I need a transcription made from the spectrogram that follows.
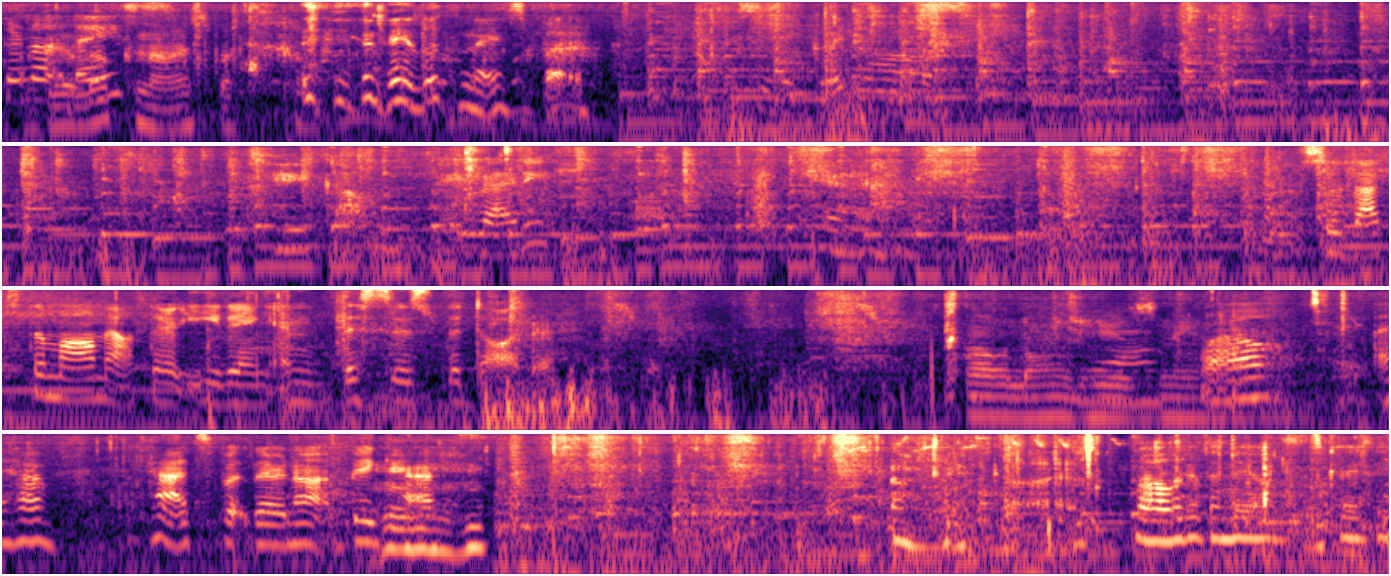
They're not They nice. They look nice, but they look nice, but this is a good piece. Here you go. Are you ready? Yeah. So that's the mom out there eating, and this is the daughter. how long his name? Well, I have cats, but they're not big cats. oh my god. Wow, look at the nails. It's crazy.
